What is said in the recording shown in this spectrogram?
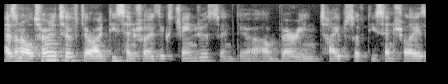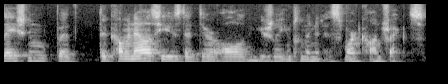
As an alternative, there are decentralized exchanges, and there are varying types of decentralization, but the commonality is that they're all usually implemented as smart contracts.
